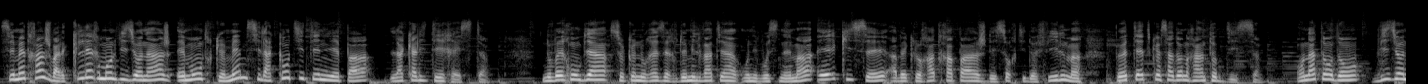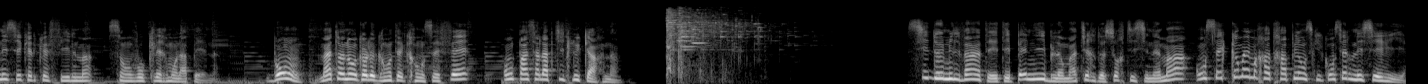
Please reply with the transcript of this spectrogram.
Ces métrages valent clairement le visionnage et montrent que même si la quantité n'y est pas, la qualité reste. Nous verrons bien ce que nous réserve 2021 au niveau cinéma et qui sait, avec le rattrapage des sorties de films, peut-être que ça donnera un top 10. En attendant, visionner ces quelques films, ça en vaut clairement la peine. Bon, maintenant que le grand écran s'est fait, on passe à la petite lucarne. Si 2020 a été pénible en matière de sortie cinéma, on s'est quand même rattrapé en ce qui concerne les séries.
